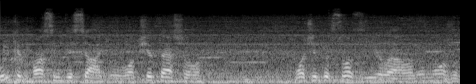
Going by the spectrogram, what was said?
Кульки 2,70. Ну, Взагалі дешево. Очі би все з'їли, але не можуть.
